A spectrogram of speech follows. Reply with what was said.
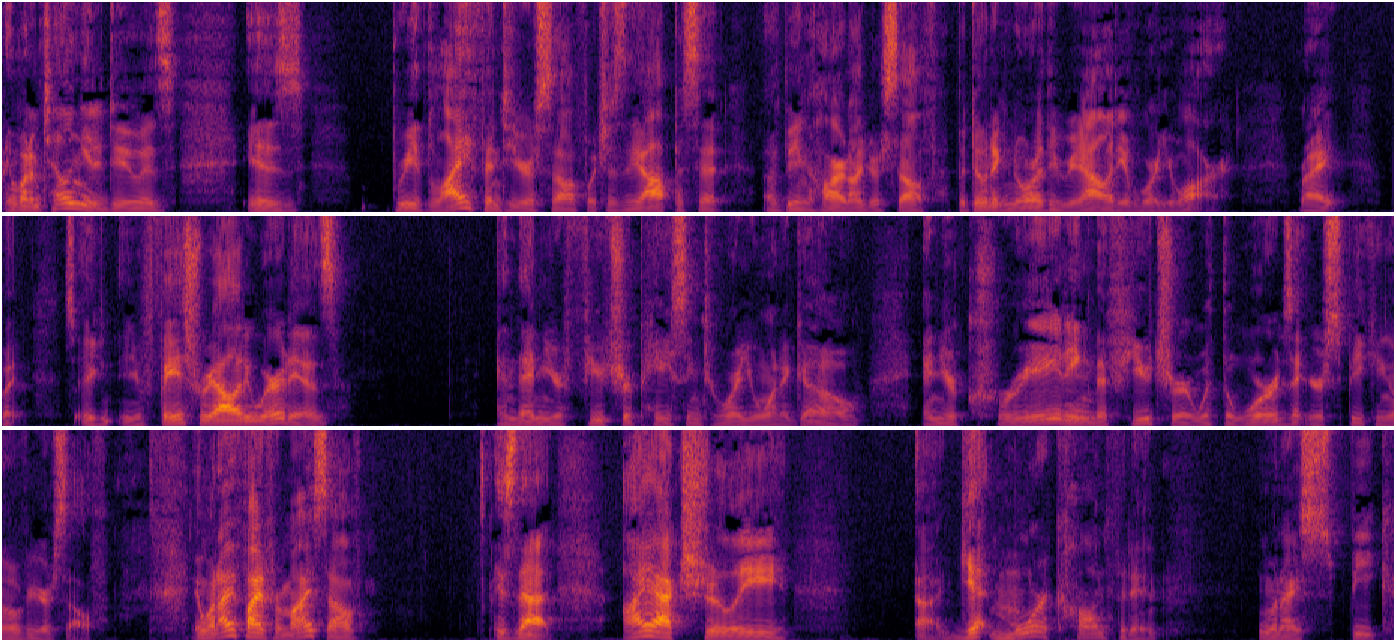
And what I'm telling you to do is, is breathe life into yourself, which is the opposite of being hard on yourself. But don't ignore the reality of where you are, right? But so you, face reality where it is, and then you're future pacing to where you want to go, and you're creating the future with the words that you're speaking over yourself. And what I find for myself is that I actually uh, get more confident when I speak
